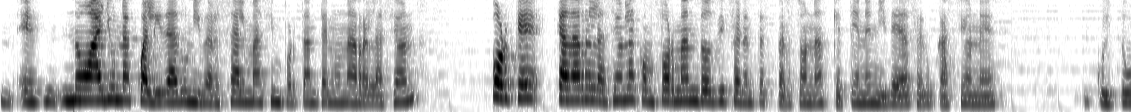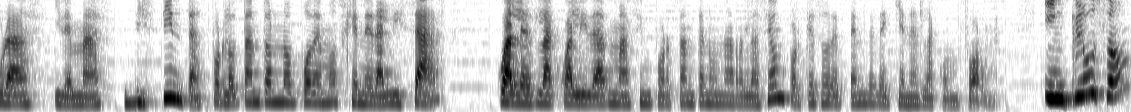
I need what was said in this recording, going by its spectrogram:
No hay una cualidad universal más importante en una relación porque cada relación la conforman dos diferentes personas que tienen ideas, educaciones, culturas y demás distintas. Por lo tanto, no podemos generalizar cuál es la cualidad más importante en una relación, porque eso depende de quienes la conforman. Incluso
